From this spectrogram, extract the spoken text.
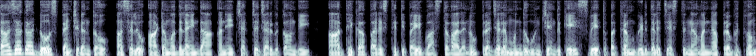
తాజాగా డోస్ పెంచడంతో అసలు ఆట మొదలైందా అనే చర్చ జరుగుతోంది. ఆర్థిక పరిస్థితిపై వాస్తవాలను ప్రజల ముందు ఉంచేందుకే శ్వేతపత్రం విడుదల చేస్తున్నామన్న ప్రభుత్వం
